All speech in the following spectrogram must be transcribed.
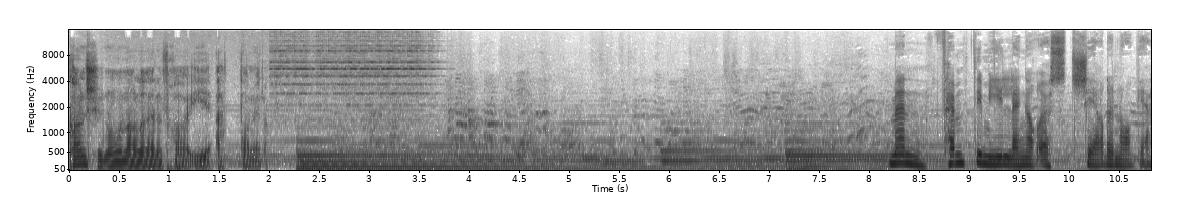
Kanskje noen allerede fra i ettermiddag. Men 50 mil lenger øst skjer det noe.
